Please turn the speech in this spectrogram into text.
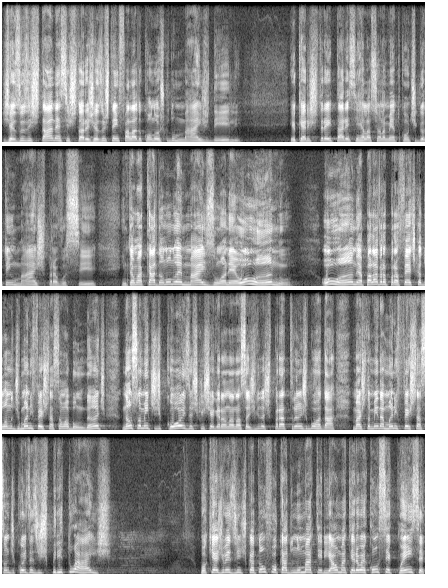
Jesus está nessa história, Jesus tem falado conosco do mais dele. Eu quero estreitar esse relacionamento contigo, eu tenho mais para você. Então, a cada ano não é mais um ano, é o ano. o ano, é a palavra profética do ano de manifestação abundante, não somente de coisas que chegarão nas nossas vidas para transbordar, mas também na manifestação de coisas espirituais. Porque às vezes a gente fica tão focado no material, o material é consequência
